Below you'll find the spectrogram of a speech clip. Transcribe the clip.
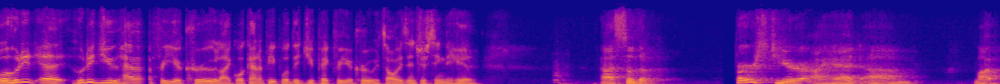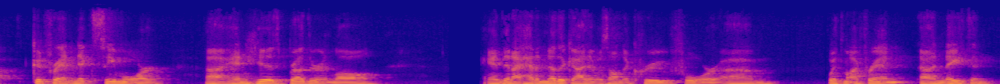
Well, who did uh, who did you have for your crew? Like, what kind of people did you pick for your crew? It's always interesting to hear. Uh, so the first year I had um, my good friend Nick Seymour uh, and his brother-in-law, and then I had another guy that was on the crew for um, with my friend uh, Nathan,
